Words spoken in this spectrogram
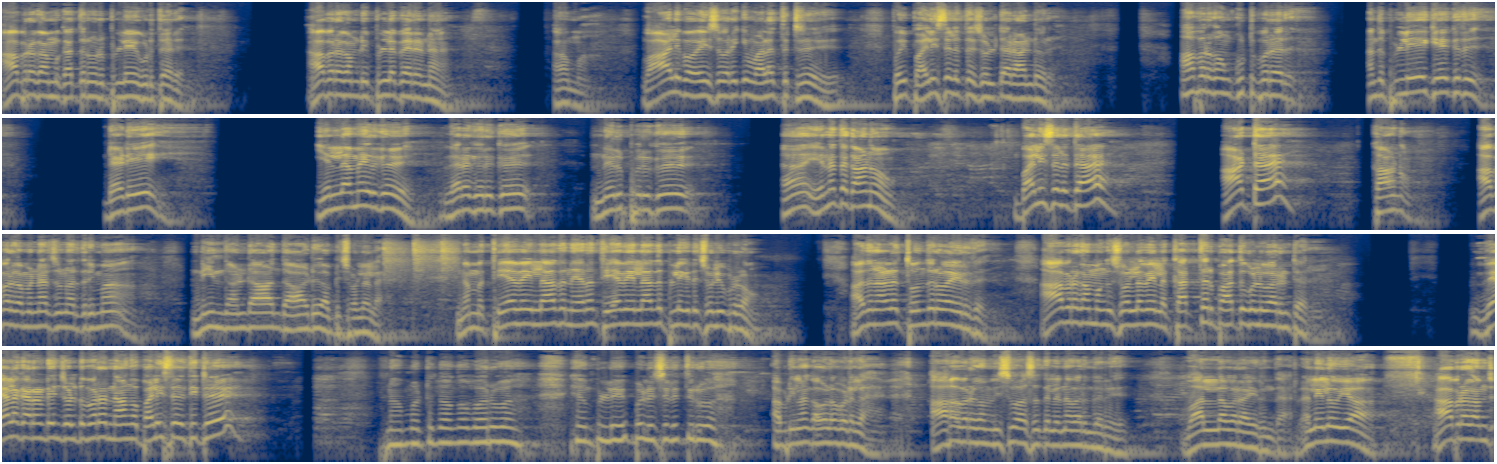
ஆபரகாம் கத்தர் ஒரு பிள்ளையை கொடுத்தாரு. ஆபரகாமுடைய பிள்ளை பேர் என்ன? ஆமாம் வாலிப வயசு வரைக்கும் வளர்த்துட்டு போய் பழி செலுத்த சொல்லிட்டார் ஆண்டவர். ஆபரகாம் கூட்டு போகிறாரு அந்த பிள்ளையே கேட்குது டேடி எல்லாமே இருக்கு. விறகு இருக்கு நெருப்பு இருக்கு. ஆ, என்னத்தை காணும்? பலி செலுத்த ஆட்டை காணும். ஆபரகம் என்ன சொன்னார் தெரியுமா? நீ தாண்டா அந்த ஆடு அப்படி சொல்லலை. நம்ம தேவையில்லாத நேரம் தேவையில்லாத பிள்ளைகிட்ட சொல்லிவிடுறோம். அதனால தொந்தரவாயிருது. ஆபரகம் அங்கே சொல்லவே இல்லை. கர்த்தர் பார்த்து கொள்வாருன்ட்டார். வேலைக்காரன்ட்டையும் சொல்லிட்டு போகிற நாங்கள் பலி செலுத்திட்டு நான் மட்டும்தாங்க வருவேன். என் பிள்ளையை பலி செலுத்திடுவேன். அப்படிலாம் கவலைப்படலை. ஆபரகம் விசுவாசத்தில் என்ன இருந்தார்? வல்லவராயிருந்தார். அல்லையிலோயா ஆபிரகாம்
